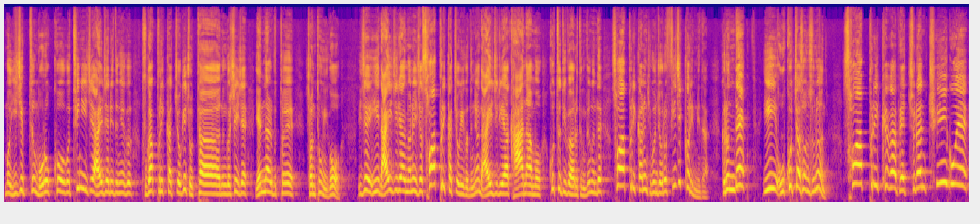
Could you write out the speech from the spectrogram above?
뭐 이집트, 모로코, 그 튀니지, 알제리 등의 그 북아프리카 쪽이 좋다는 것이 이제 옛날부터의 전통이고 이제 이 나이지리아면은 이제 서아프리카 쪽이거든요. 나이지리아, 가나, 뭐 코트디부아르 등등. 근데 서아프리카는 기본적으로 피지컬입니다. 그런데 이 오코차 선수는 서아프리카가 배출한 최고의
